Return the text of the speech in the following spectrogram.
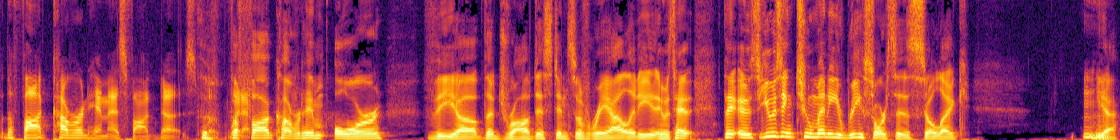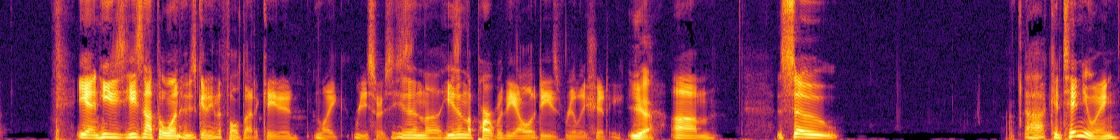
the fog covered him as fog does. The, the fog covered him, or the uh the draw distance of reality. It was ha- it was using too many resources. So like, Mm-hmm. yeah. Yeah, and he's he's not the one who's getting the full dedicated like resources. He's in the he's in the part where the LOD is really shitty. Yeah. Um, so uh, continuing,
